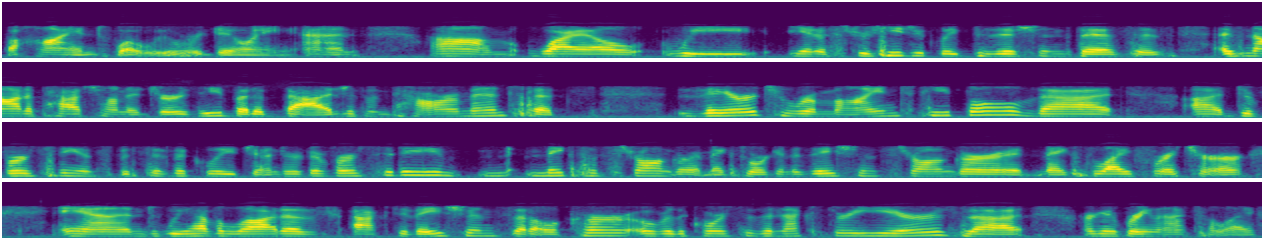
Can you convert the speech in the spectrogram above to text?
behind what we were doing. And um, while we, you know, strategically positioned this as, as not a patch on a jersey, but a badge of empowerment that's there to remind people that uh, diversity and specifically gender diversity m- makes us stronger. It makes organizations stronger. It makes life richer. And we have a lot of activations that will occur over the course of the next three years that are going to bring that to life.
